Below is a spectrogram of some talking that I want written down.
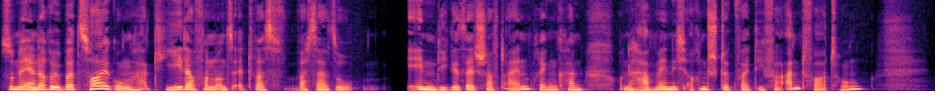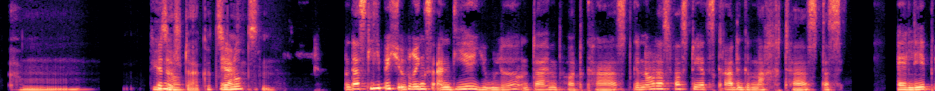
so eine ja. innere Überzeugung hat. Jeder von uns etwas, was er so in die Gesellschaft einbringen kann. Und haben wir nicht auch ein Stück weit die Verantwortung, ähm, diese genau. Stärke zu ja. nutzen? Und das liebe ich übrigens an dir, Jule, und deinem Podcast. Genau das, was du jetzt gerade gemacht hast, das erlebe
